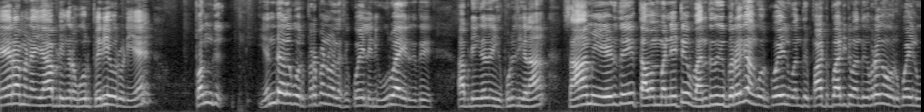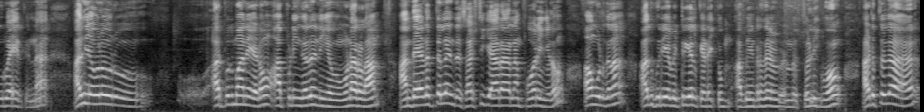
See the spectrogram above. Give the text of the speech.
ஜெயராமன் ஐயா அப்படிங்கிற ஒரு பெரியவருடைய பங்கு. எந்த அளவுக்கு ஒரு பிரபன் வல்லரசு கோயில் இன்றைக்கி உருவாகிருக்குது அப்படிங்கிறத நீங்கள் புரிஞ்சுக்கலாம். சாமி எழுதி தவம் பண்ணிவிட்டு வந்ததுக்கு பிறகு அங்கே ஒரு கோயில் வந்து பாட்டு பாடிட்டு வந்ததுக்கு பிறகு ஒரு கோயில் உருவாகிருக்குன்னா அது எவ்வளோ ஒரு அற்புதமான இடம் அப்படிங்கிறத நீங்கள் உணரலாம். அந்த இடத்துல இந்த சஷ்டிக்கு யாரெல்லாம் போகிறீங்களோ அவங்களுக்கெல்லாம் அதுக்குரிய வெற்றிகள் கிடைக்கும் அப்படின்றத நம்ம சொல்லிக்குவோம். அடுத்ததாக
